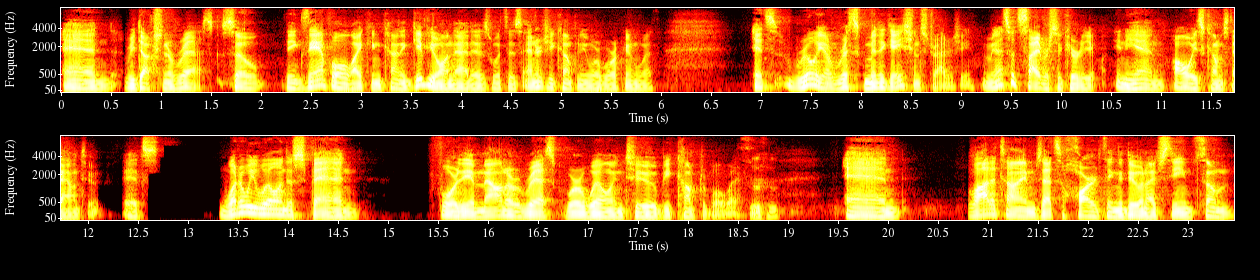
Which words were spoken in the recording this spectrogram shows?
and reduction of risk. So the example I can kind of give you on that is with this energy company we're working with. It's really a risk mitigation strategy. I mean, that's what cybersecurity in the end always comes down to. It's what are we willing to spend for the amount of risk we're willing to be comfortable with. Mm-hmm. And a lot of times that's a hard thing to do. And I've seen some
